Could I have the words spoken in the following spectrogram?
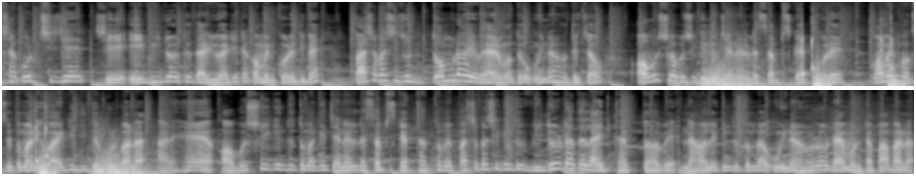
আশা করছি যে সে এই ভিডিওতে তার ইউআইডিটা কমেন্ট করে দিবে। পাশাপাশি যদি তোমরাও এই ভাইয়ের মতো উইনার হতে চাও, অবশ্যই অবশ্যই কিন্তু চ্যানেলটা সাবস্ক্রাইব করে কমেন্ট বক্সে তোমার ইউআইডি দিতে ভুলবা না। আর হ্যাঁ অবশ্যই কিন্তু তোমাকে চ্যানেলটা সাবস্ক্রাইব থাকতে হবে, পাশাপাশি কিন্তু ভিডিওটাতে লাইক থাকতে হবে। না হলে কিন্তু তোমরা উইনার হলেও ডায়মন্ডটা পাবা না।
